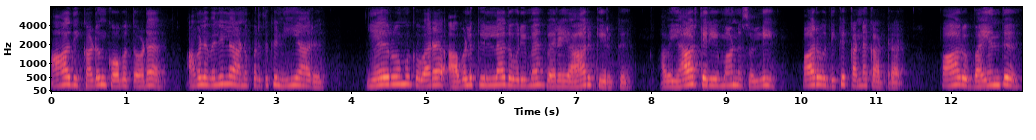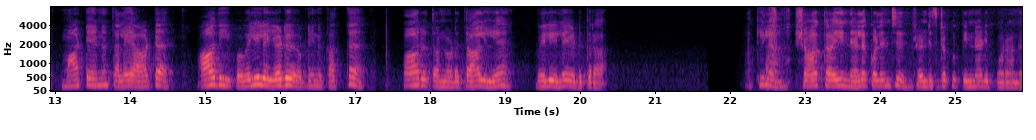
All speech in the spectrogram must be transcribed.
ஆதி கடும் கோபத்தோட அவளை வெளியில் அனுப்புறதுக்கு நீ யார்? ஏன் ரூமுக்கு வர அவளுக்கு இல்லாத உரிமை வேற யாருக்கு இருக்குது அவள் யார் தெரியுமான்னு சொல்லி பார்வதிக்கு கண்ணை காட்டுறார். பாரு பயந்து மாட்டேன்னு தலையை ஆட்ட ஆதி இப்போ வெளியில் எடு அப்படின்னு கத்த பாரு தன்னோட தாலியை வெளியில் எடுக்கிறார் அகிலா ஷாக் ஆகி நில குலைஞ்சு ரெண்டு ஸ்டெப்பு பின்னாடி போகிறாங்க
